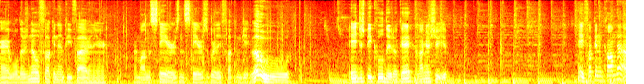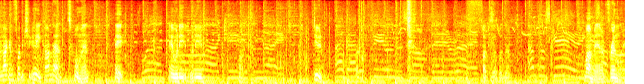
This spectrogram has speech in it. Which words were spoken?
Alright, well there's no fucking MP5 in here. I'm on the stairs, and the stairs is where they fucking get you. Whoa! Hey, just be cool, dude, okay? I'm not gonna shoot you. Hey, fucking calm down. I'm not gonna fucking shoot. Hey, calm down. It's cool, man. Hey. Hey, what do you, what do you. Dude. Fucking. fuck is up with them? Come on, man, I'm friendly.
